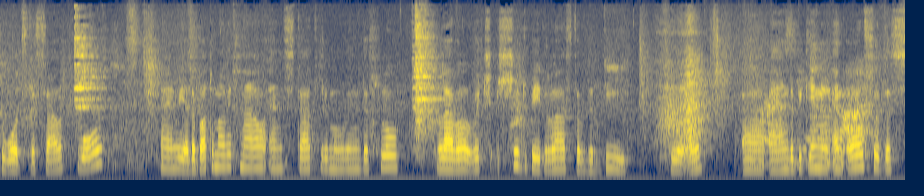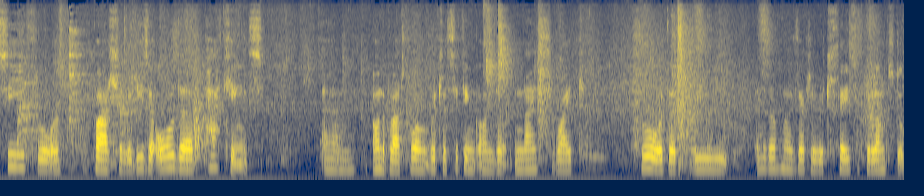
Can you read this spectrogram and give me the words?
towards the south wall, and we are at the bottom of it now, and started removing the floor level, which should be the last of the D floor uh, and the beginning and also the C floor partially. These are all the packings um, on the platform which are sitting on the nice white floor that we I don't know exactly which face it belongs to.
